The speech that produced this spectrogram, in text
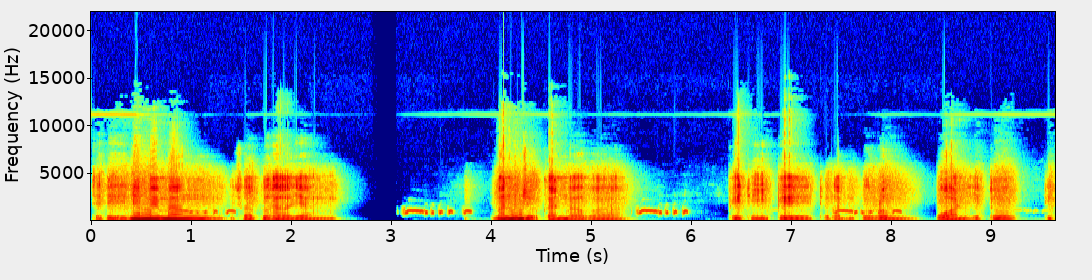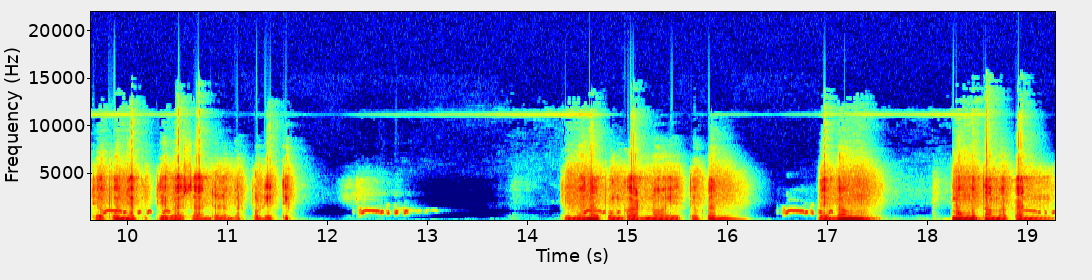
Jadi ini memang suatu hal yang menunjukkan bahwa PDIP dalam kurung Puan itu tidak punya kedewasaan dalam berpolitik di mana Bung Karno itu kan memang mengutamakan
